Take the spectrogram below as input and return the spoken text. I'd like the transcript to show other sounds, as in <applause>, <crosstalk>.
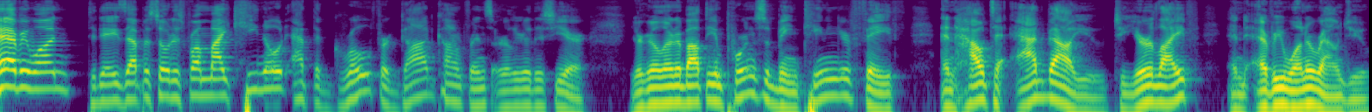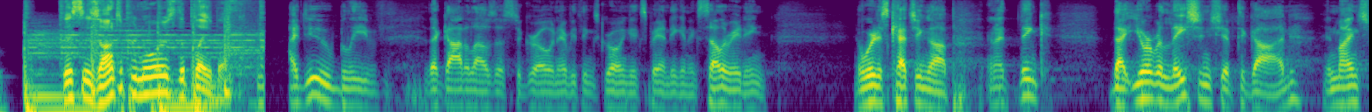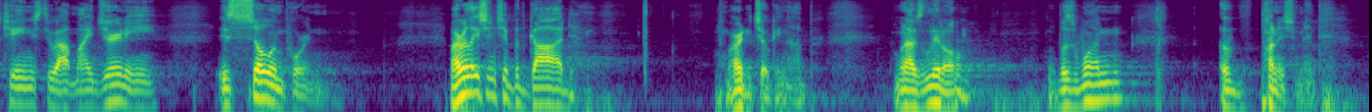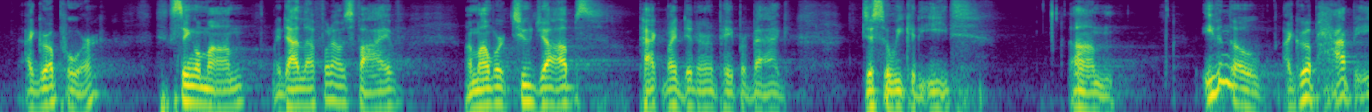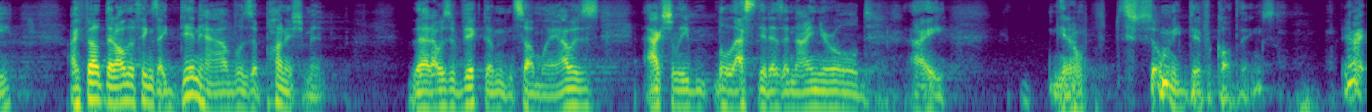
Hey everyone, today's episode is from my keynote at the Grow for God conference earlier this year. You're going to learn about the importance of maintaining your faith and how to add value to your life and everyone around you. This is Entrepreneurs the Playbook. I do believe that God allows us to grow and everything's growing, expanding, and accelerating, and we're just catching up. And I think that your relationship to God, and mine's changed throughout my journey, is so important. My relationship with God, I'm already choking up, when I was little, was one of punishment. I grew up poor, single mom. My dad left when I was five. My mom worked two jobs, packed my dinner in a paper bag just so we could eat. Um, even though I grew up happy, I felt that all the things I didn't have was a punishment, that I was a victim in some way. I was actually molested as a nine year old. I, you know, so many difficult things. And I,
